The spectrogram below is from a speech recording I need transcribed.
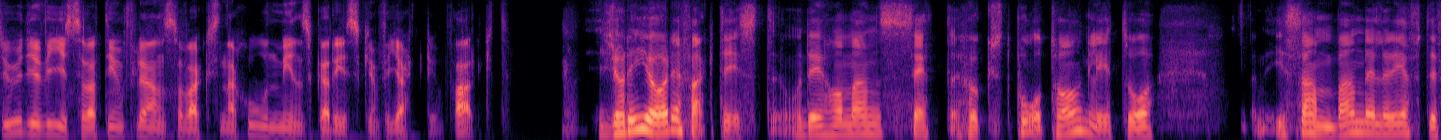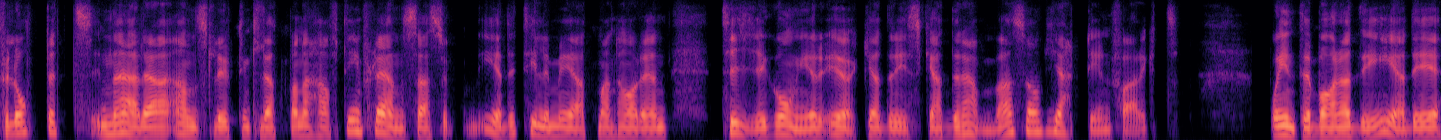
Studier visar att influensavaccination minskar risken för hjärtinfarkt. Ja, det gör det faktiskt och det har man sett högst påtagligt. Och i samband eller i efterförloppet nära anslutning till att man har haft influensa så är det till och med att man har en tio gånger ökad risk att drabbas av hjärtinfarkt. Och inte bara det, det är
